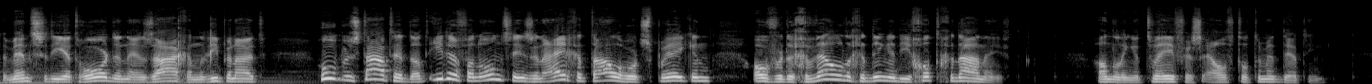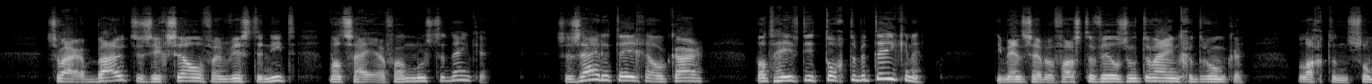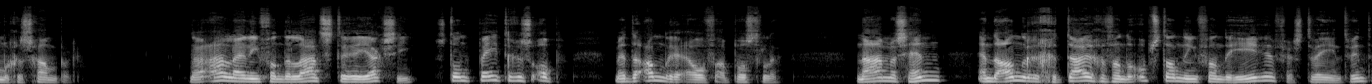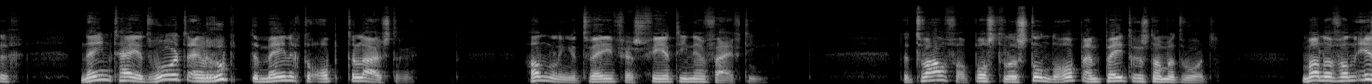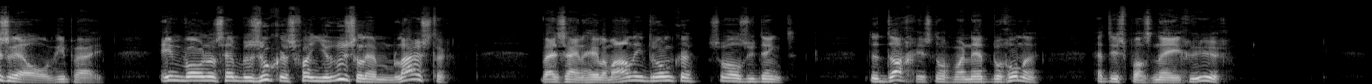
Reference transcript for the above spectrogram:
De mensen die het hoorden en zagen riepen uit: Hoe bestaat het dat ieder van ons in zijn eigen taal hoort spreken over de geweldige dingen die God gedaan heeft? Handelingen 2, vers 11 tot en met 13. Ze waren buiten zichzelf en wisten niet wat zij ervan moesten denken. Ze zeiden tegen elkaar: Wat heeft dit toch te betekenen? Die mensen hebben vast te veel zoete wijn gedronken, lachten sommige schamper. Naar aanleiding van de laatste reactie stond Petrus op met de andere elf apostelen. Namens hen en de andere getuigen van de opstanding van de Here, vers 22, neemt hij het woord en roept de menigte op te luisteren. Handelingen 2, vers 14 en 15. De twaalf apostelen stonden op en Petrus nam het woord. Mannen van Israël, riep hij, inwoners en bezoekers van Jeruzalem, luister. Wij zijn helemaal niet dronken, zoals u denkt. De dag is nog maar net begonnen. Het is pas negen uur.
